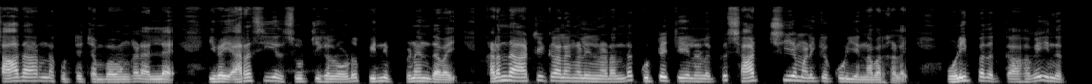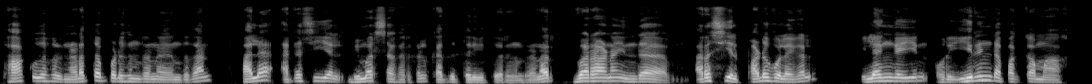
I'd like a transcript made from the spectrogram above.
சாதாரண குற்றச்சம்பவங்கள் அல்ல. இவை அரசியல் சூழ்ச்சிகளோடு பின் பிணைந்தவை. கடந்த ஆட்சி காலங்களில் நடந்த குற்றச் செயல்களுக்கு சாட்சியம் அளிக்கக்கூடிய நபர்களை ஒழிப்பதற்காகவே இந்த தாக்குதல்கள் நடத்தப்படுகின்றன என்றுதான் பல அரசியல் விமர்சகர்கள் கருத்து தெரிவித்து வருகின்றனர். இவ்வாறான இந்த அரசியல் படுகொலைகள் இலங்கையின் ஒரு இருண்ட பக்கமாக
